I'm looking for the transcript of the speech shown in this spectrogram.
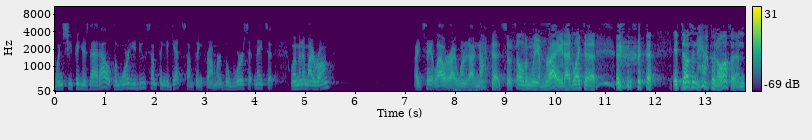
when she figures that out, the more you do something to get something from her, the worse it makes it. Women, am I wrong? I'd say it louder. I wanted, I'm not, so seldomly I'm right. I'd like to, it doesn't happen often.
